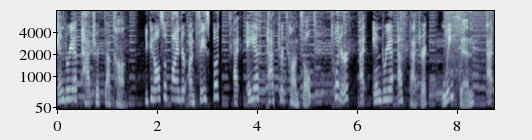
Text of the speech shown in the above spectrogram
AndreaPatrick.com. You can also find her on Facebook at AF Patrick Consult, Twitter at Andrea F. Patrick, LinkedIn at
